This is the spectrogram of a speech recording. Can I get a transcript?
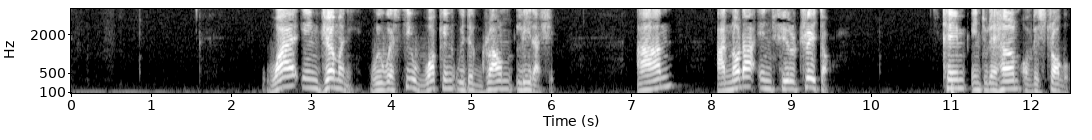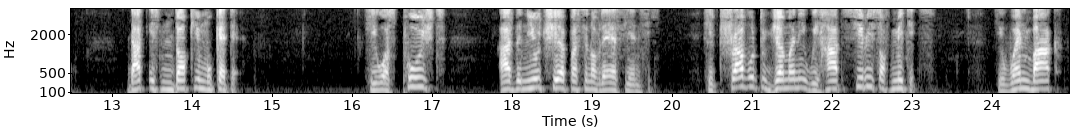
While in Germany, we were still working with the ground leadership. And another infiltrator came into the helm of the struggle. That is Ndoki Mukete. He was pushed as the new chairperson of the SCNC. He traveled to Germany. We had series of meetings. He went back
